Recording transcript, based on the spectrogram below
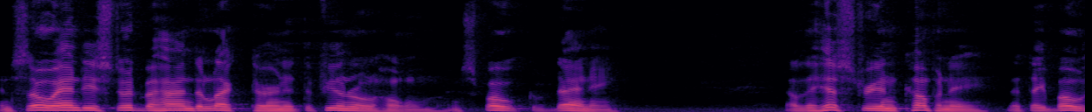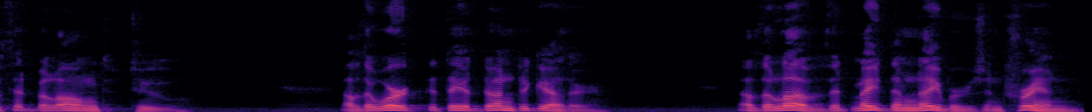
And so Andy stood behind the lectern at the funeral home and spoke of Danny of the history and company that they both had belonged to, of the work that they had done together, of the love that made them neighbors and friends,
